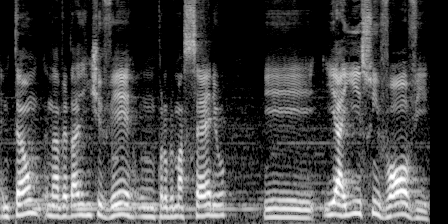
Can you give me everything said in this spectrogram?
Então, na verdade, a gente vê um problema sério e, e aí isso envolve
